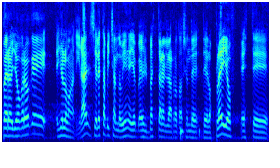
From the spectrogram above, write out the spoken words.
Pero yo creo que ellos lo van a tirar. Si él está pichando bien, él, él va a estar en la rotación de, de los playoffs. Este.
